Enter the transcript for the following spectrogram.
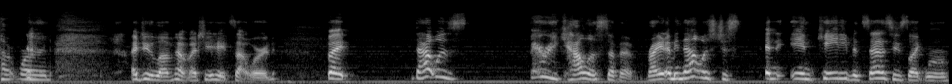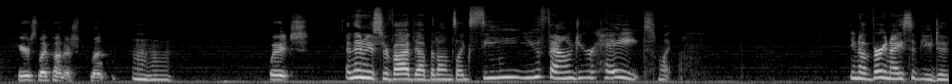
that word. I do love how much he hates that word, but that was very callous of him, right? I mean, that was just, and and Kate even says he's like, mm, "Here's my punishment," mm-hmm. which, and then we survived. Abaddon's like, "See, you found your hate." I'm like, you know, very nice of you to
